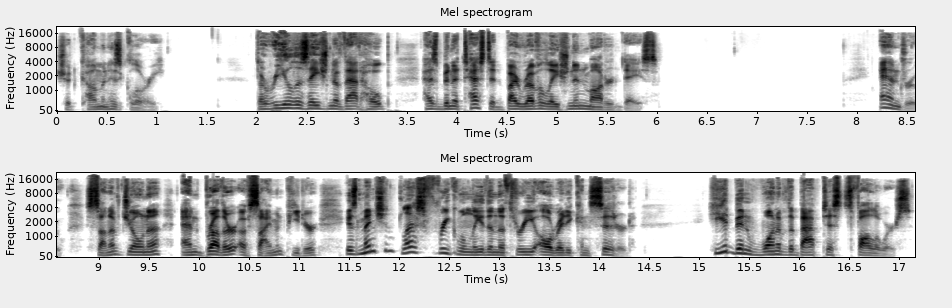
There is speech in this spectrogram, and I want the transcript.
should come in his glory. The realization of that hope has been attested by revelation in modern days. Andrew, son of Jonah and brother of Simon Peter, is mentioned less frequently than the three already considered, he had been one of the Baptist's followers,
